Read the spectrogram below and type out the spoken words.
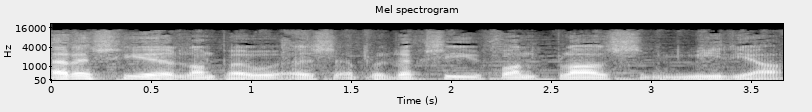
RSG Landbou is 'n produksie van Plaas Media.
